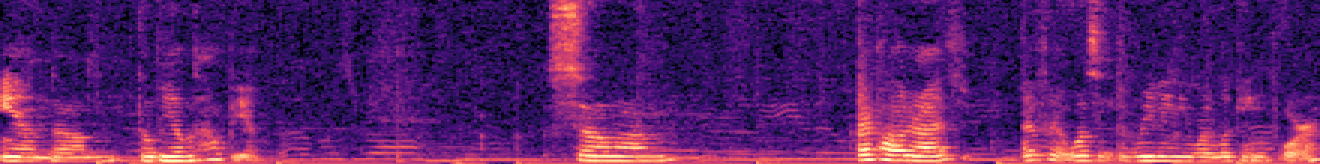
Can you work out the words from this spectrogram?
and um, they'll be able to help you. So, um, I apologize if it wasn't the reading you were looking for.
